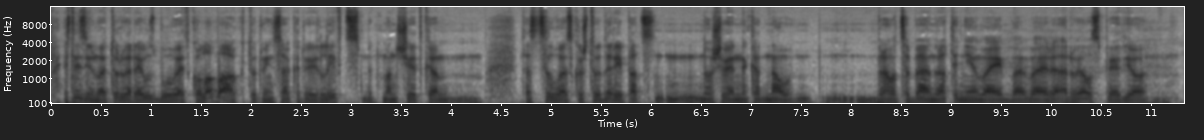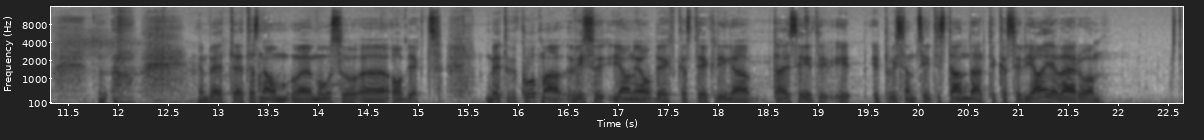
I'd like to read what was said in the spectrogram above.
Es nezinu, vai tur varēja uzbūvēt ko labāku. Tur viņi saka, ka ir lifts, bet man šķiet, ka tas cilvēks, kurš to darīja pats, droši vien nekad nav braucis ar bērnu ratiņiem vai, vai, vai ar velospēdu. Jo, bet eh, tas nav eh, mūsu uh, objekts. Bet kopumā visi jaunie objekti, kas tiek Rīgā taisīti, ir, ir pavisam citi standarti, kas ir jāievēro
